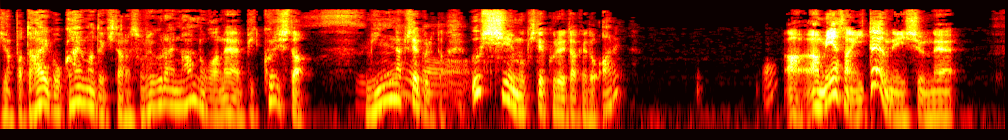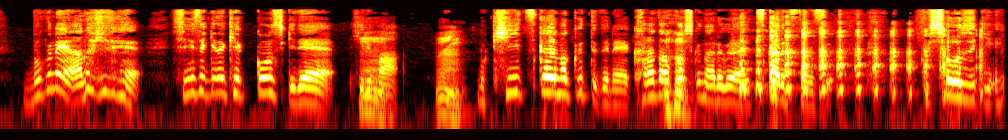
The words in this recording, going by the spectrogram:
やっぱ第5回まで来たらそれぐらいなんのかね、びっくりした。みんな来てくれた。ウッシーも来てくれたけど、あれ？んあ、あ、みやさんいたよね、一瞬ね。僕ね、あの日ね、親戚の結婚式で、昼間、うん。もう気使いまくっててね、体おかしくなるぐらい疲れてたんですよ。正直。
